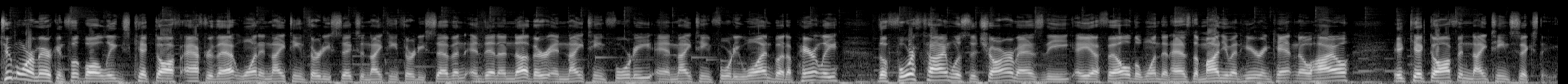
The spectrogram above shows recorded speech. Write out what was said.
Two more American football leagues kicked off after that, one in 1936 and 1937, and then another in 1940 and 1941. But apparently, the fourth time was the charm as the AFL, the one that has the monument here in Canton, Ohio, it kicked off in 1960.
